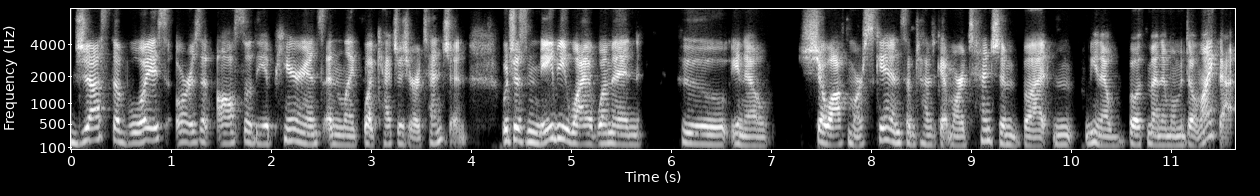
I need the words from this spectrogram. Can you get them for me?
just the voice or is it also the appearance and like what catches your attention, which is maybe why women who, you know, show off more skin sometimes get more attention, but you know, both men and women don't like that.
